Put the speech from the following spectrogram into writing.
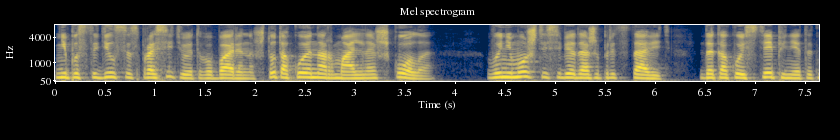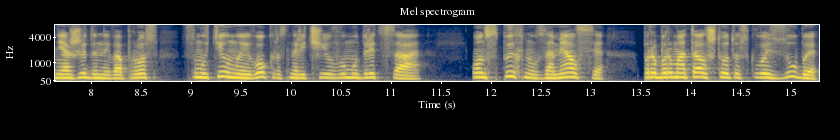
не постыдился спросить у этого барина, что такое нормальная школа. Вы не можете себе даже представить, до какой степени этот неожиданный вопрос смутил моего красноречивого мудреца. Он вспыхнул, замялся, пробормотал что-то сквозь зубы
